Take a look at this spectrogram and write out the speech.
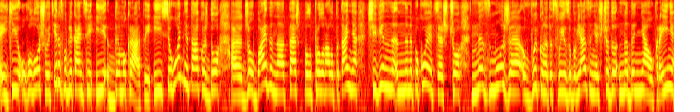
які оголошують і республіканці, і демократи. І сьогодні також до е, Джо Байдена теж пролунало питання, чи він не непокоїться, що не зможе виконати свої зобов'язання щодо надання Україні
